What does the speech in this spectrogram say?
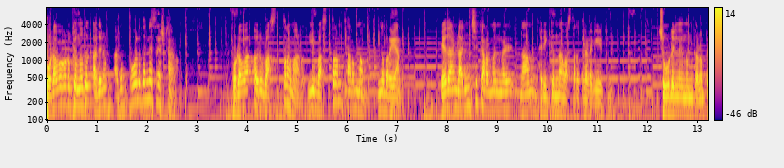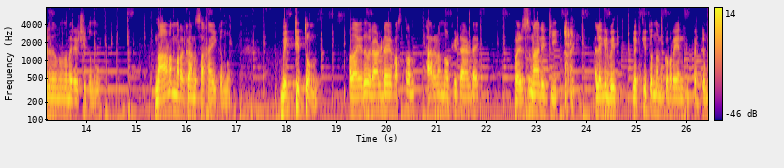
പുടവ കൊടുക്കുന്നത് അതിനും അതുപോലെ തന്നെ ശ്രേഷ്ഠമാണ് പുടവ ഒരു വസ്ത്രമാണ്. ഈ വസ്ത്രം ധർമ്മം എന്ന് പറയാൻ ഏതാണ്ട് അഞ്ച് കർമ്മങ്ങൾ നാം ധരിക്കുന്ന വസ്ത്രത്തിലടങ്ങിയിട്ടുണ്ട് ചൂടിൽ നിന്നും തണുപ്പിൽ നിന്നും നമ്മെ രക്ഷിക്കുന്നു. നാണം മറക്കാൻ സഹായിക്കുന്നു. വ്യക്തിത്വം അതായത് ഒരാളുടെ വസ്ത്രം ധാരണം നോക്കിയിട്ട് അയാളുടെ പേഴ്സണാലിറ്റി അല്ലെങ്കിൽ വ്യക്തിത്വം നമുക്ക് പറയാൻ പറ്റും.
